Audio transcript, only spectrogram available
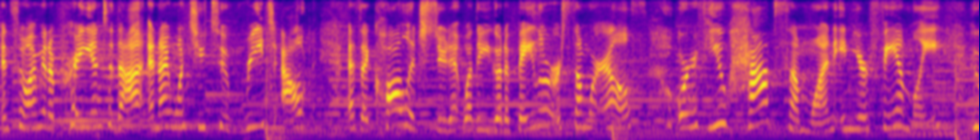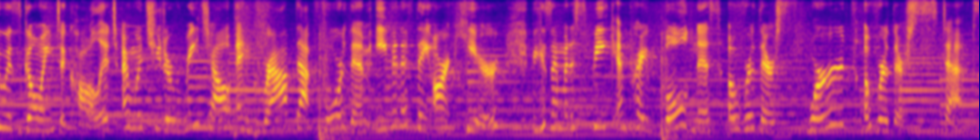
And so I'm going to pray into that. And I want you to reach out as a college student, whether you go to Baylor or somewhere else, Or if you have someone in your family who is going to college, I want you to reach out and grab that for them, even if they aren't here, because I'm going to speak and pray boldness over their words, over their steps.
